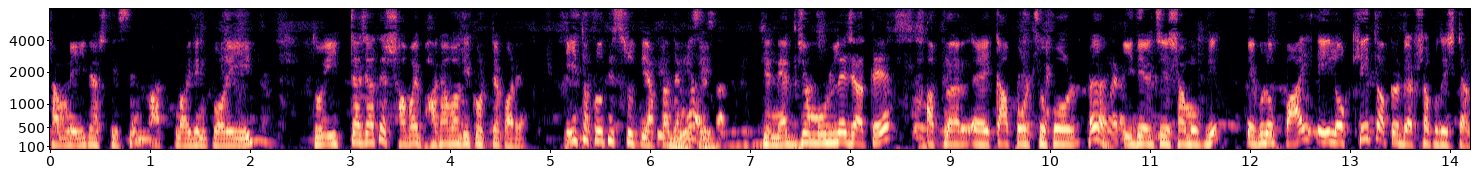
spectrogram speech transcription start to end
সামনে ঈদ আসতেছে আট নয় দিন পরে ঈদ। তো ঈদটা যাতে সবাই ভাগাভাগি করতে পারে। এই তো প্রতিশ্রুতি আপনাদের না? যে ন্যায্য মূল্যে যাতে আপনার কাপড় চোপড় হ্যাঁ ঈদের যে সামগ্রী এগুলো পায় এই লক্ষ্যেই তো আপনার ব্যবসা প্রতিষ্ঠান।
